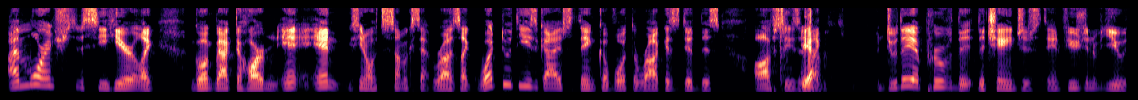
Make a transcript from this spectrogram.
I'm more interested to see here, like going back to Harden and, and, you know to some extent Russ, like what do these guys think of what the Rockets did this offseason? Yeah. Like, do they approve the, the changes, the infusion of youth,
